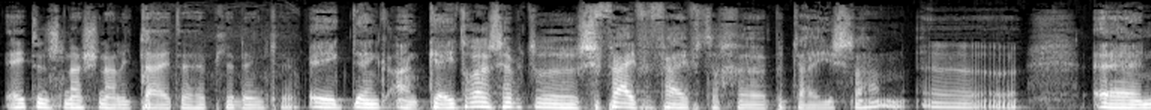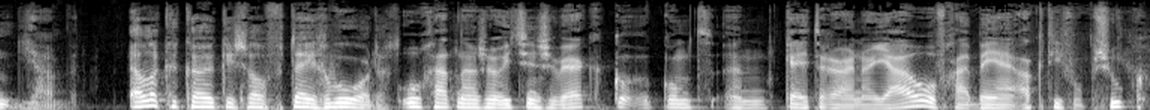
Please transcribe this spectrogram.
etensnationaliteiten heb je, denk je? Ik denk aan cateraars heb ik er 55 uh, partijen staan. Uh, en ja, elke keuken is wel vertegenwoordigd. Hoe gaat nou zoiets in zijn werk? Komt een cateraar naar jou of ben jij actief op zoek?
